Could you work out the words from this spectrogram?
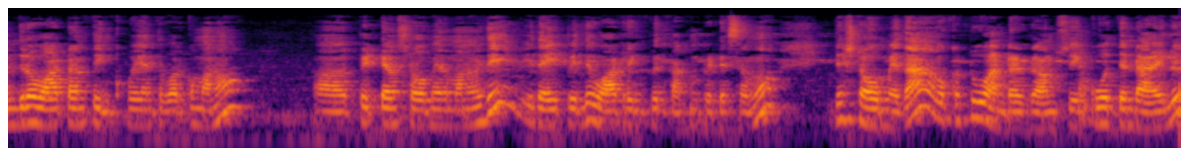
ఇందులో వాటర్ అంతా ఇంకిపోయేంత వరకు మనం పెట్టాము స్టవ్ మీద మనం ఇది. ఇది అయిపోయింది. వాటర్ ఇంకిపోయింది. పక్కన పెట్టేసాము. ఇది స్టవ్ మీద ఒక టూ హండ్రెడ్ గ్రామ్స్ ఎక్కువ వద్దండి ఆయిల్.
